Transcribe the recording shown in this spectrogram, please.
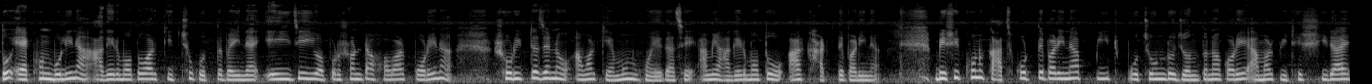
তো এখন বলি না, আগের মতো আর কিচ্ছু করতে পারি না। এই যে এই অপারেশনটা হওয়ার পরে না, শরীরটা যেন আমার কেমন হয়ে গেছে, আমি আগের মতো আর খাটতে পারি না। বেশিক্ষণ কাজ করতে পারি না, পিঠ প্রচণ্ড যন্ত্রণা করে, আমার পিঠের শিরায়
